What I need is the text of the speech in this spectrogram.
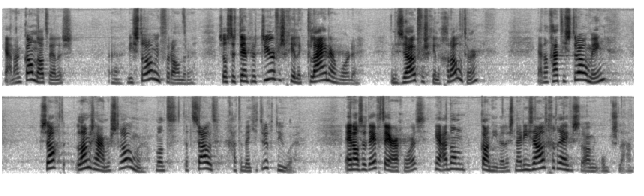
ja, dan kan dat wel eens uh, die stroming veranderen. Dus als de temperatuurverschillen kleiner worden en de zoutverschillen groter, ja, dan gaat die stroming zacht, langzamer stromen, want dat zout gaat een beetje terugduwen. En als het echt erg wordt, ja, dan kan die wel eens naar die zoutgedreven stroming omslaan.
